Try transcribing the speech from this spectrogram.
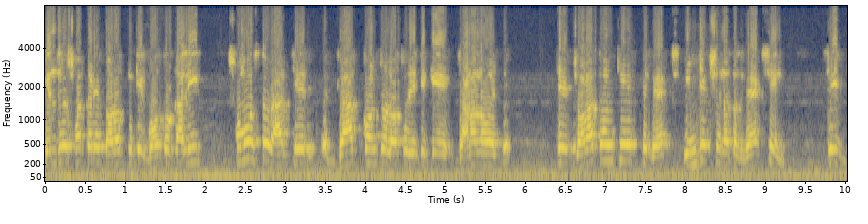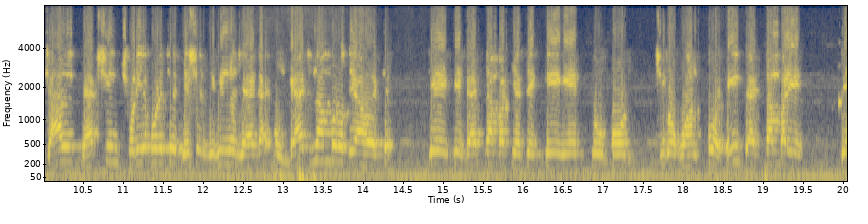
কেন্দ্রীয় সরকারের তরফ থেকে গতকালই সমস্ত রাজ্যের ড্রাগ কন্ট্রোল অথরিটিকে জানানো হয়েছে যে জলাতঙ্কের যে ইঞ্জেকশন অর্থাৎ ভ্যাকসিন সেই জাল ভ্যাকসিন ছড়িয়ে পড়েছে দেশের বিভিন্ন জায়গায় এবং ব্যাচ নাম্বারও দেওয়া হয়েছে। যে যে ব্যাচ নাম্বারটি আছে K eight two four zero one four এই ব্যাচ নাম্বারে যে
